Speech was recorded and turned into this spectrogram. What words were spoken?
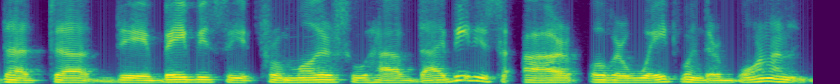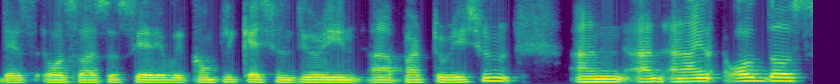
that uh, the babies from mothers who have diabetes are overweight when they're born, and there's also associated with complications during uh, parturition. And, and, and I, all those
